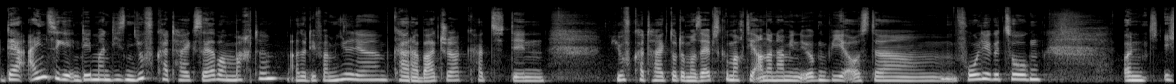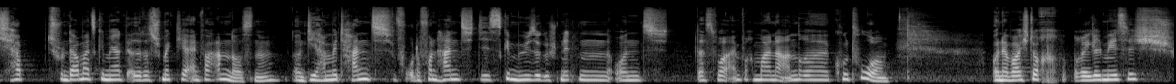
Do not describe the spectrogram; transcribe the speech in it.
der einzige, in dem man diesen Jufka-Teig selber machte. Also die Familie Karabadjak hat den Jufka-Teig dort immer selbst gemacht. Die anderen haben ihn irgendwie aus der Folie gezogen. Und ich habe schon damals gemerkt, also das schmeckt hier einfach anders. Ne? Und die haben mit Hand oder von Hand das Gemüse geschnitten und das war einfach mal eine andere Kultur. Und da war ich doch regelmäßig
